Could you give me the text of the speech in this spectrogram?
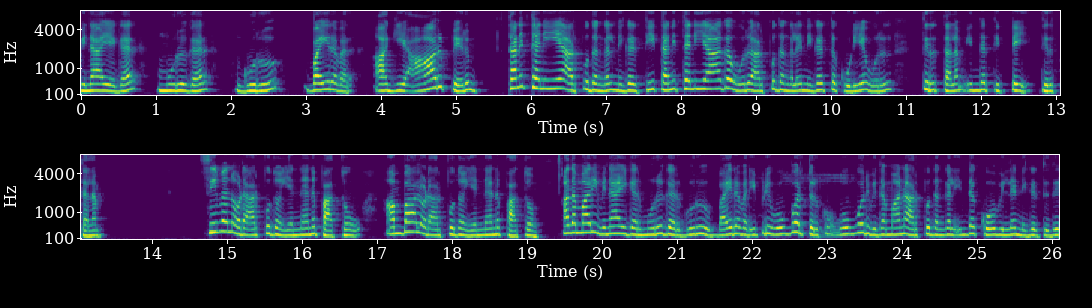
விநாயகர் முருகர் குரு பைரவர் ஆகிய ஆறு பேரும் தனித்தனியே அற்புதங்கள் நிகழ்த்தி தனித்தனியாக ஒரு அற்புதங்களை நிகழ்த்தக்கூடிய ஒரு திருத்தலம் இந்த திட்டை திருத்தலம். சிவனோட அற்புதம் என்னன்னு பார்த்தோம். அம்பாலோட அற்புதம் என்னன்னு பார்த்தோம். அந்த மாதிரி விநாயகர் முருகர் குரு பைரவர் இப்படி ஒவ்வொருத்தருக்கும் ஒவ்வொரு விதமான அற்புதங்கள் இந்த கோவிலில் நிகழ்த்துது.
